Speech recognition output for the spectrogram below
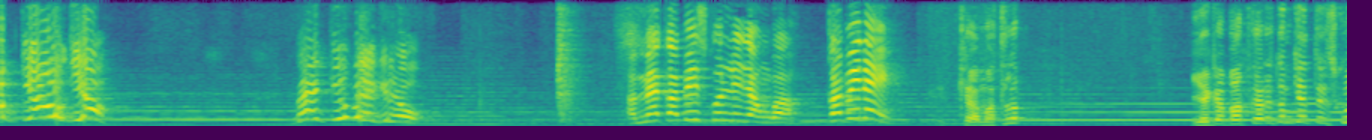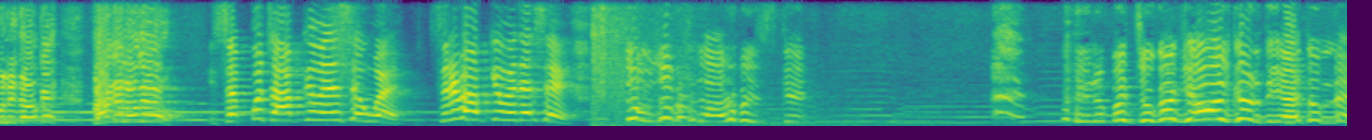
अब क्या हो गया? बैग क्यों फेंक रहे हो? अब मैं कभी स्कूल नहीं जाऊँगा। कभी नहीं। क्या मतलब? ये क्या बात कर रहे हो तुम? क्या स्कूल नहीं जाओगे? पागल हो गए हो? सब कुछ आपकी वजह से हुआ है। सिर्फ़ आपकी वजह से। तुम जिम्मेदार हो इसके। मेरे बच्चों का क्या हाल कर दिया है तुमने?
